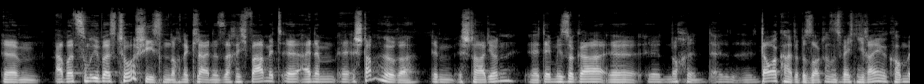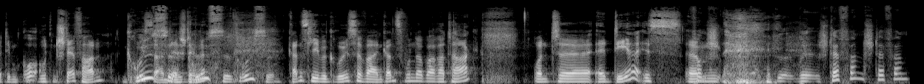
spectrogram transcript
Ähm, aber zum übers Tor schießen noch eine kleine Sache. Ich war mit äh, einem äh, Stammhörer im Stadion, äh, der mir sogar äh, äh, noch eine äh, Dauerkarte besorgt hat, sonst wäre ich nicht reingekommen mit dem Oh. guten Stefan. Grüße, an der Stelle. Grüße, Grüße. Ganz liebe Grüße, war ein ganz wunderbarer Tag. Und äh, der ist ähm, Sch- Stefan, Stefan,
